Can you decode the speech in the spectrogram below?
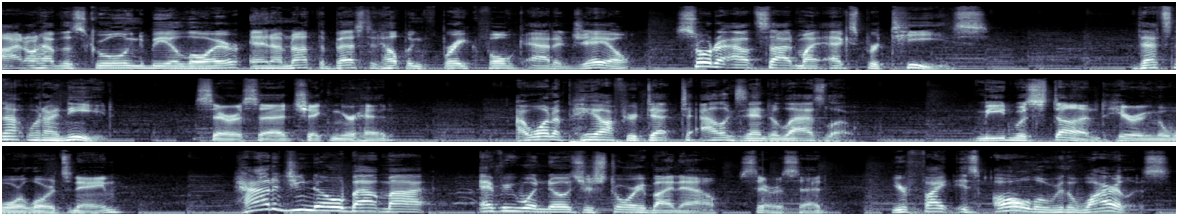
I don't have the schooling to be a lawyer, and I'm not the best at helping break folk out of jail. Sorta outside my expertise. That's not what I need, Sarah said, shaking her head. I want to pay off your debt to Alexander Laszlo. Meade was stunned hearing the warlord's name. How did you know about my. Everyone knows your story by now, Sarah said. Your fight is all over the wireless.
